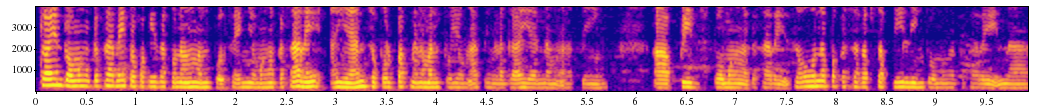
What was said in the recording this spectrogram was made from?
So, ayun po mga kasari, papakita ko naman po sa inyo mga kasari. Ayan, so full pack na naman po yung ating lagayan ng ating uh, feeds po mga kasari. So, napakasarap sa feeling po mga kasari na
